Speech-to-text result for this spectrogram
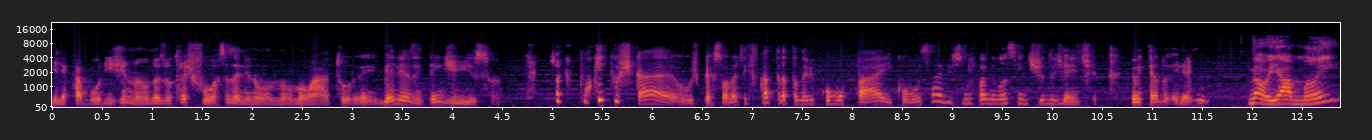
Ele acabou originando as outras forças ali no, no, no ato. Beleza, entendi isso. Só que por que, que os caras, os personagens, têm que ficar tratando ele como pai, como, sabe? Isso não faz o menor sentido, gente. Eu entendo, ele é. Não, e a mãe,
